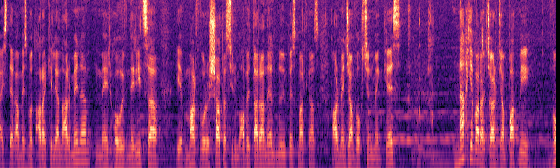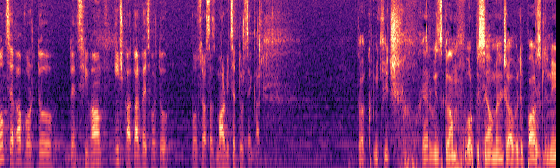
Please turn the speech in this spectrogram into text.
այստեղ ամեզ մոտ Արաքելյան Արմենը մեր հովիվներից է եւ մարդ, որը շատ է սիրում ավետարանել, նույնպես մարդկանց Արմեն ջան ողջունում ենք քեզ։ Նախ եւ առաջ Արմեն ջան, պատմի ո՞նց եղավ, որ դու տենց հիվանդ, ինչ կատարվեց, որ դու ոնց որ ասած մարմինցը դուրս եկար։ Так մի քիչ հերվից գամ, որպեսզի ամեն ինչ ավելի པարզ լինի։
